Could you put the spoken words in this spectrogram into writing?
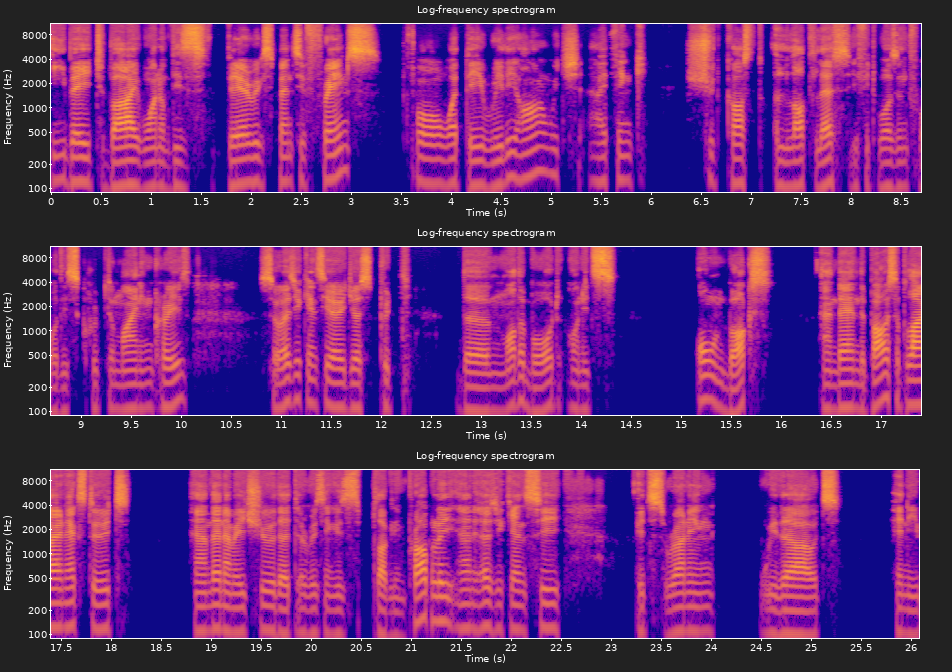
eBay to buy one of these very expensive frames for what they really are which I think should cost a lot less if it wasn't for this crypto mining craze. So as you can see I just put the motherboard on its own box and then the power supply next to it and then I made sure that everything is plugged in properly and as you can see it's running without any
